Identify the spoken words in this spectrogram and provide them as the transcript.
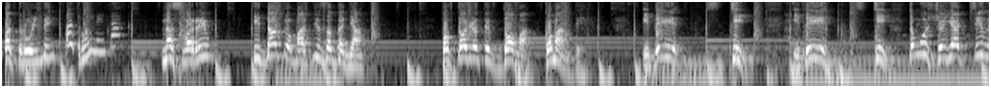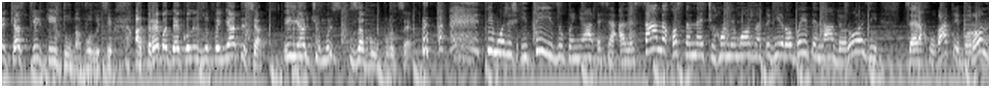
патрульний, Патрульний, так. насварив і дав домашнє завдання. Повторювати вдома команди. Іди, стій, іди, стій. Тому що я цілий час тільки йду на вулиці, а треба деколи зупинятися, і я чомусь забув про це. Ти можеш іти і зупинятися, але саме основне, чого не можна тобі робити на дорозі, це рахувати ворон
